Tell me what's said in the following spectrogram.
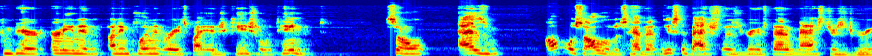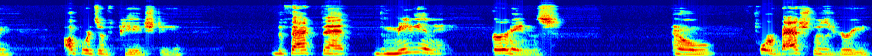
compared earning and unemployment rates by educational attainment. So as almost all of us have at least a bachelor's degree, if not a master's degree, upwards of PhD. The fact that the median earnings, you know, for a bachelor's degree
